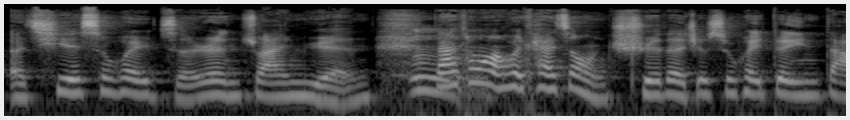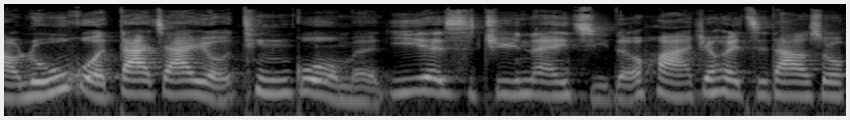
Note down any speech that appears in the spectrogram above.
呃，企业社会责任专员。大家通常会开这种缺的，就是会对应到，如果大家有听过我们 ESG 那一集的话，就会知道说，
